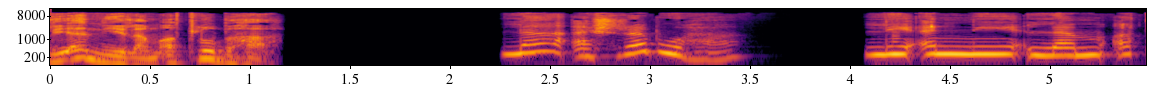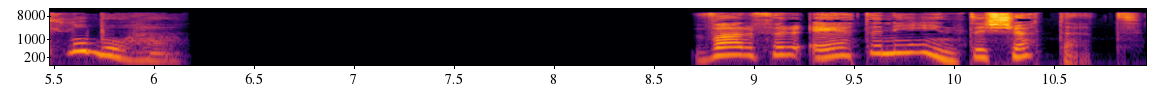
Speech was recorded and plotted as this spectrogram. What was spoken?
لأني لم أطلبها لا أشربها لأني لم أطلبها Varför äter ni inte köttet?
